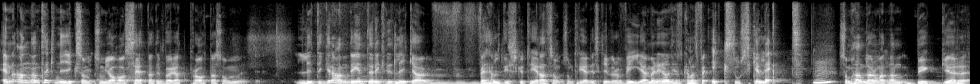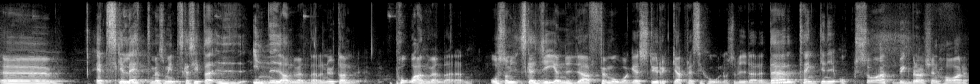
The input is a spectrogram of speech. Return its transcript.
en annan teknik som, som jag har sett att det börjat pratas om lite grann, det är inte riktigt lika väldiskuterat som, som 3D-skrivare och VR, men det är något som kallas för exoskelett. Som handlar om att man bygger eh, ett skelett men som inte ska sitta i, inne i användaren utan på användaren och som ska ge nya förmågor, styrka, precision och så vidare. Där tänker ni också att byggbranschen har...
